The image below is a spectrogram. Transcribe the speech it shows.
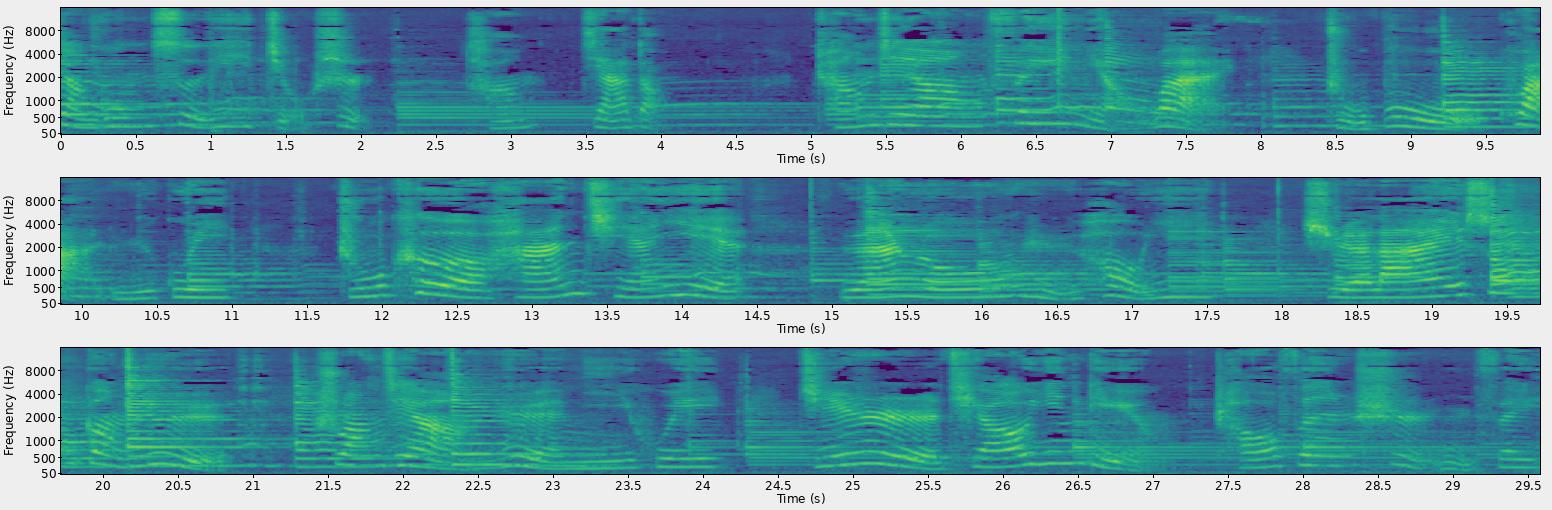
相公赐衣酒事，唐·贾岛。长江飞鸟外，主步跨驴归。逐客寒前夜，圆融雨后衣。雪来松更绿，霜降月迷灰。吉日调阴顶，朝分是与非。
